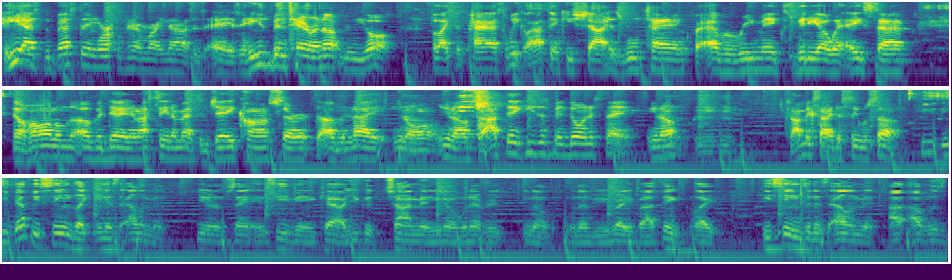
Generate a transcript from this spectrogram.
he has the best thing working for him right now is his age. And he's been tearing up New York for like the past week. Like I think he shot his Wu Tang Forever remix video with ASAP in Harlem the other day, and I seen him at the J concert the other night. You know, you know. So I think he's just been doing his thing. You know. Mm-hmm. So I'm excited to see what's up. He he definitely seems like in his element. You know what I'm saying? In TV and Cal, you could chime in. You know, whenever you know whenever you're ready. But I think like he seems in his element. I, I, was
